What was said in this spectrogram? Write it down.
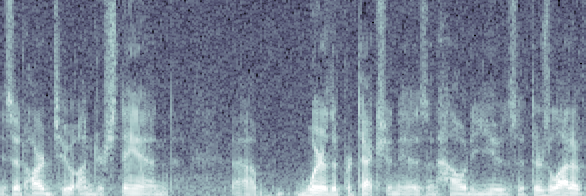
Is it hard to understand um, where the protection is and how to use it? There's a lot of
